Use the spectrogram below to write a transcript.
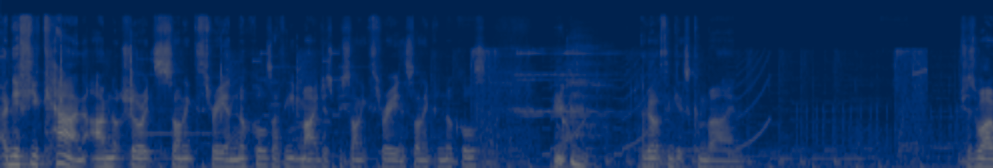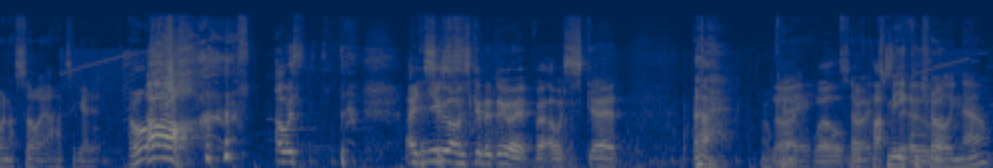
And if you can, I'm not sure it's Sonic 3 and Knuckles. I think it might just be Sonic 3 and Sonic and Knuckles. I don't think it's combined. Which is why when I saw it, I had to get it. Oh! Oh, I was. I This knew is- I was going to do it, but I was scared. Okay. Right, well, so it's me it over. controlling now.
